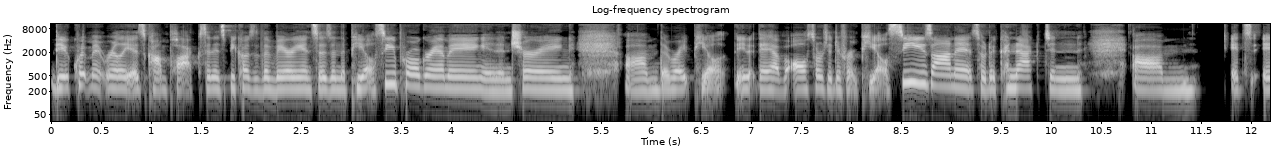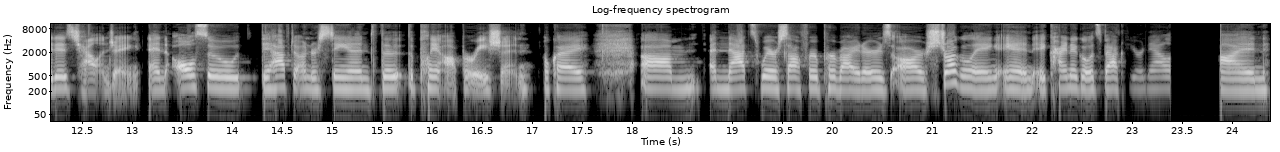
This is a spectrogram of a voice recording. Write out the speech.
the equipment really is complex and it's because of the variances in the PLC programming and ensuring um, the right PL. They have all sorts of different PLCs on it, so to connect and um, it's it is challenging and also they have to understand the the plant operation okay um, and that's where software providers are struggling and it kind of goes back to your analogy on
